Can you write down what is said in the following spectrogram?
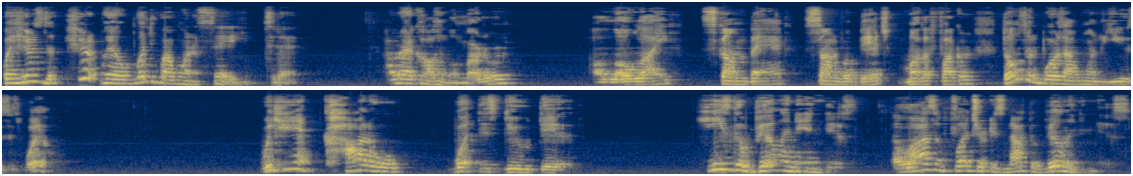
Well, here's the here. Well, what do I want to say to that? I would rather call him a murderer, a lowlife, scumbag, son of a bitch, motherfucker. Those are the words I want to use as well. We can't coddle what this dude did. He's the villain in this. Eliza Fletcher is not the villain in this.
